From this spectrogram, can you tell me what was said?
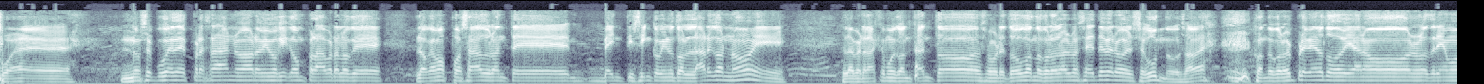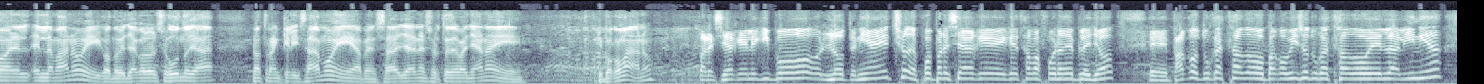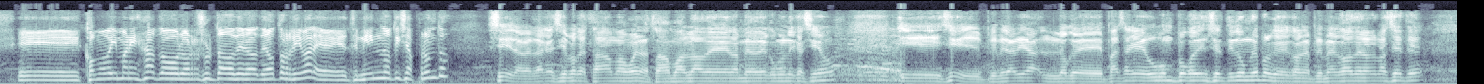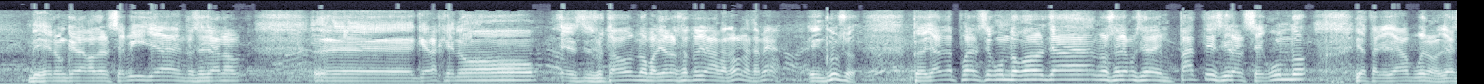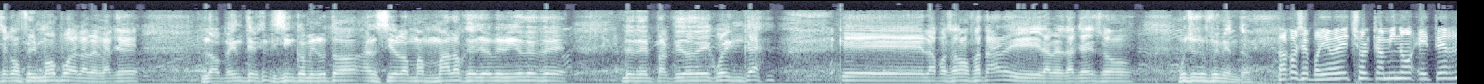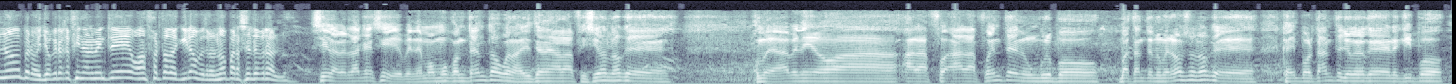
Pues no se puede expresarnos ahora mismo aquí con palabras lo que, lo que hemos pasado durante 25 minutos largos, ¿no? Y la verdad es que muy contento, sobre todo cuando coló el Albacete, pero el segundo, ¿sabes? Cuando coló el primero todavía no, no lo teníamos en, la mano y cuando ya coló el segundo ya nos tranquilizamos y a pensar ya en el sorteo de mañana y poco más, ¿no? Parecía que el equipo lo tenía hecho, después parecía que, estaba fuera de playoff. Eh, Paco, tú que has estado, Paco Viso, tú que has estado en la línea, eh, ¿cómo habéis manejado los resultados de, lo- de otros rivales? ¿Teníais noticias pronto? Sí, la verdad que sí, porque estábamos, bueno, estábamos al lado de los medios de comunicación y sí, primero había, lo que pasa que hubo un poco de incertidumbre porque con el primer gol del Albacete dijeron que era gol del Sevilla, entonces ya no, eh, que era que no, el resultado nos valía a nosotros y a la balona también, incluso. Pero ya después del segundo gol ya no sabíamos si era empate, si era el segundo y hasta que ya, bueno, ya se confirmó, pues la verdad que los 20-25 minutos han sido los más malos que yo he vivido desde, desde el partido de Cuenca, que la pasamos fatal y la verdad que son mucho sufrimiento. Paco, se podía haber hecho el camino eterno, pero yo creo que finalmente os han faltado kilómetros, ¿no? Para celebrarlo. Sí, la verdad que sí, venimos muy contentos. Bueno, ahí tiene a la afición, ¿no? Que, hombre, ha venido a, la, fuente en un grupo bastante numeroso, ¿no? Que, que es importante. Yo creo que el equipo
